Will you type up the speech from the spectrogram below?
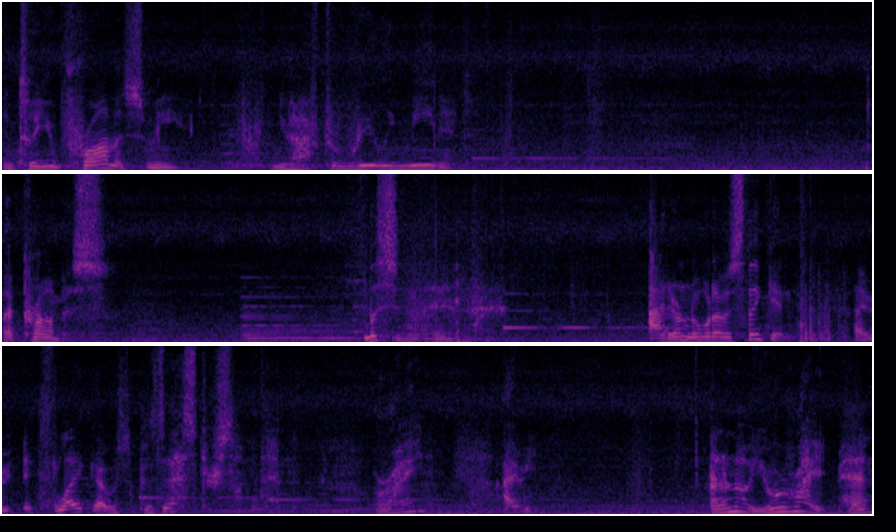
until you promise me, and you have to really mean it. I promise. Listen, man. I don't know what I was thinking. I, it's like I was possessed or something. All right? I mean, I don't know. You were right, man.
